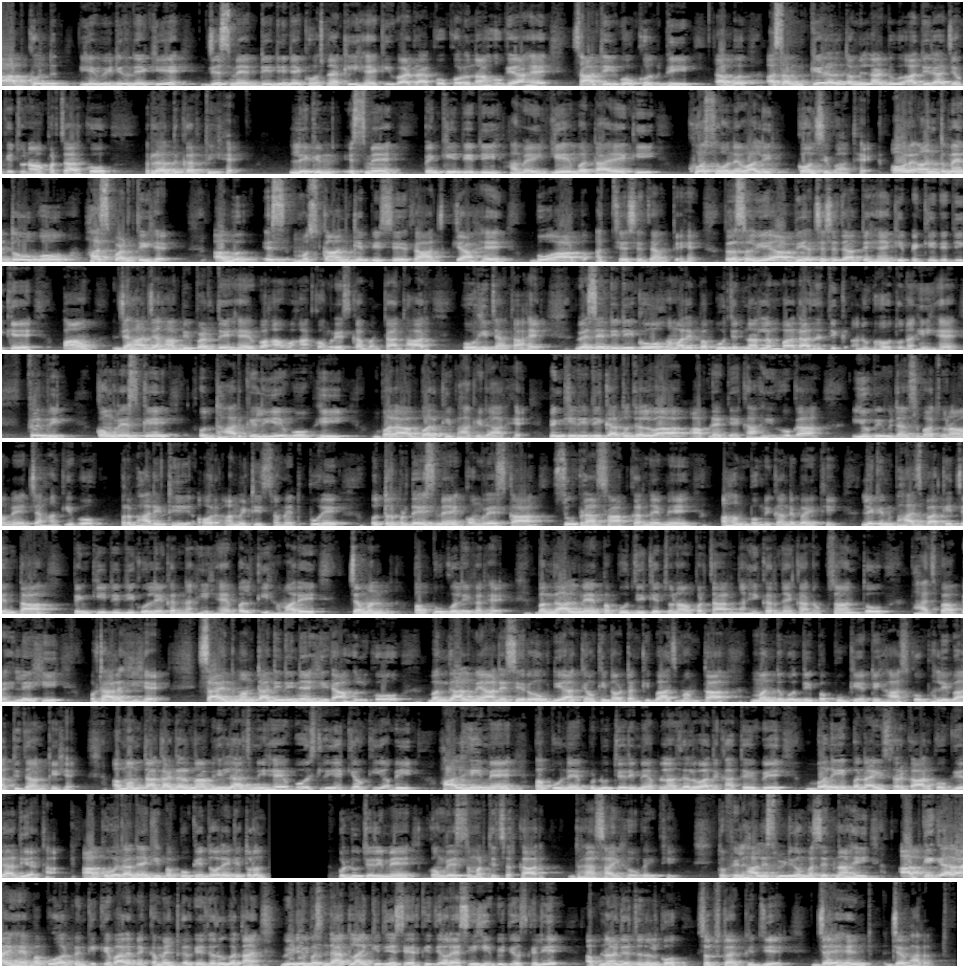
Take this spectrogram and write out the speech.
आप खुद ये वीडियो देखिए, जिसमें दीदी ने घोषणा की है कि वाड्रा को कोरोना हो गया है। साथ ही वो खुद भी अब असम, केरल, तमिलनाडु आदि राज्यों के चुनाव प्रचार को रद्द करती है। लेकिन इसमें पिंकी दीदी हमें ये बताए कि खुश होने वाली कौन सी बात है? और अंत में तो वो हंस पड़ती है। अब इस मुस्कान के पीछे राज क्या है, वो आप अच्छे से जानते हैं। दरअसल ये आप भी अच्छे से जानते हैं कि पिंकी दीदी के पाँव जहाँ जहाँ भी पड़ते हैं, वहाँ वहाँ कांग्रेस का बंटाधार हो ही जाता है। वैसे दीदी को हमारे पप्पू जितना लंबा राजनीतिक अनुभव तो नहीं है, फिर भी कांग्रेस के उद्धार के लिए वो भी बराबर की भागीदार है। पिंकी दीदी का तो जलवा आपने देखा ही होगा। यूपी विधानसभा चुनाव में जहाँ की वो प्रभारी थी और अमेठी समेत पूरे उत्तर प्रदेश में कांग्रेस का सुपड़ा साफ़ करने में अहम भूमिका निभाई थी। लेकिन भाजपा की चिंता पिंकी दीदी को लेकर नहीं है, बल्कि हमारे चमन पप्पू को लेकर है। बंगाल में पप्पू जी के चुनाव प्रचार नहीं करने का नुकसान तो भाजपा पहले ही उठा रही है। शायद ममता दीदी ने ही राहुल को बंगाल में आने से रोक दिया, क्योंकि नौटंकीबाज ममता मंद बुद्धि पप्पू के इतिहास को भली बात जानती है। अब ममता का डरना भी लाजमी है, वो इसलिए क्योंकि अभी हाल ही में पप्पू ने पुडुचेरी में अपना जलवा दिखाते हुए बनी बनाई सरकार को गिरा दिया था। आपको बता दें कि पप्पू के दौरे के तुरंत पुडुचेरी में कांग्रेस समर्थित सरकार धराशायी हो गई थी। तो फ़िलहाल इस वीडियो में बस इतना ही। आपकी क्या राय है? पप्पू और पिंकी के बारे में कमेंट करके ज़रूर बताएँ। वीडियो पसंद आए तो लाइक कीजिए, शेयर कीजिए और ऐसी ही वीडियोस के लिए अपना इंडिया चैनल को सब्सक्राइब कीजिए। जय हिंद, जय भारत।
